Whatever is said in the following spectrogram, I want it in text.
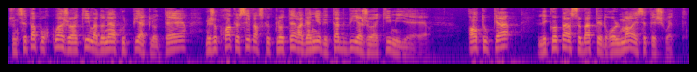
je ne sais pas pourquoi Joachim a donné un coup de pied à Clotaire, mais je crois que c'est parce que Clotaire a gagné des tas de billes à Joachim hier. En tout cas, les copains se battaient drôlement et c'était chouette.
